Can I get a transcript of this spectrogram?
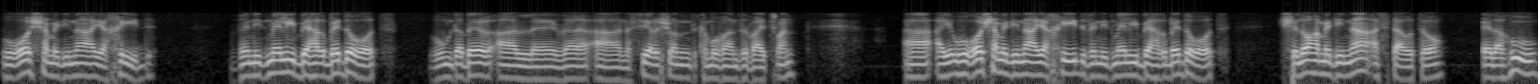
הוא ראש המדינה היחיד, ונדמה לי בהרבה דורות, והוא מדבר על, אה, והנשיא הראשון כמובן זה ויצמן, הוא ראש המדינה היחיד, ונדמה לי בהרבה דורות, שלא המדינה עשתה אותו, אלא הוא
